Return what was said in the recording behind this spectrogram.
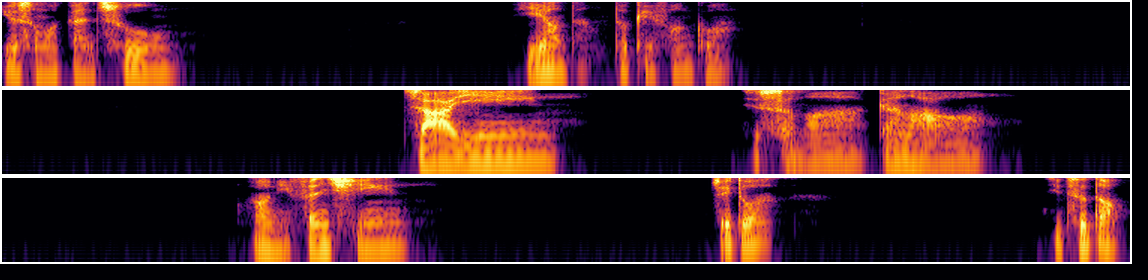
有什么感触？一样的都可以放过。杂音有什么干扰，让你分心？最多你知道，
